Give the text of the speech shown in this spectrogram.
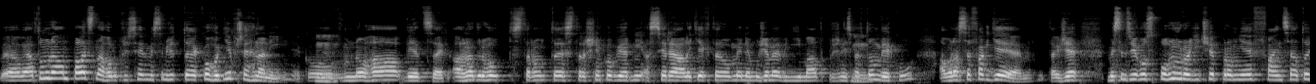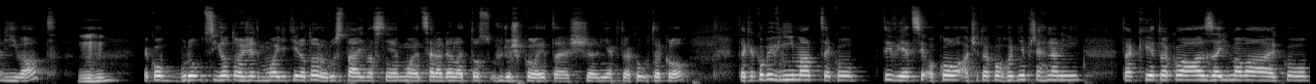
já já tomu dám palec nahoru, protože si myslím, že to je jako hodně přehnaný, jako Hmm. hmm. v mnoha věcech, ale na druhou stranu to je strašně jako věrný asi realitě, kterou my nemůžeme vnímat, protože nejsme Hmm. v tom věku a ona se fakt děje. Takže myslím si, že jako z pohledu rodiče pro mě je fajn se na to dívat, Mhm. jako budoucího toho, že moje děti do toho dorůstají, vlastně moje dcera jde letos už do školy, to je šílený, jak to jako uteklo, tak jakoby vnímat jako ty věci okolo, ač je to jako hodně přehnaný, tak je to taková zajímavá jako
